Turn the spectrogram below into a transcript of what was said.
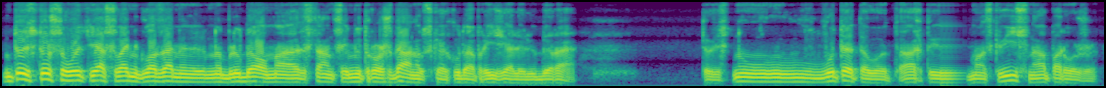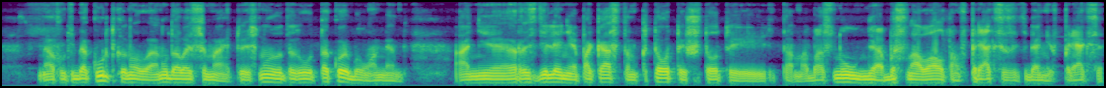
Ну, то есть то, что вот я своими глазами наблюдал на станции метро Ждановская, куда приезжали Любера. То есть, ну, вот это вот, ах ты, москвич, на пороже. Ах, у тебя куртка новая, а ну давай сымай. То есть, ну, вот это вот такой был момент а не разделение по кастам, кто ты, что ты там обоснул, не обосновал, там впрягся за тебя, не впрягся.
